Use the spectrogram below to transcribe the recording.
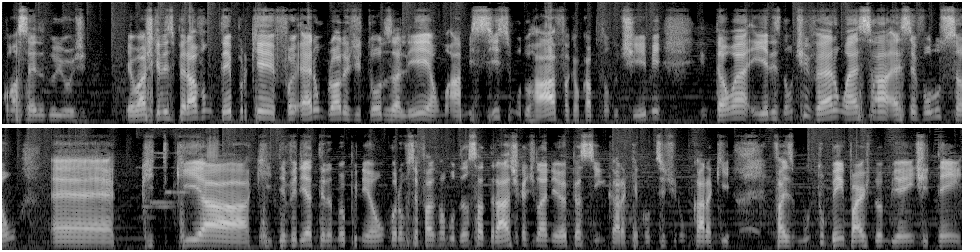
com a saída do Yuji. Eu acho que eles esperavam ter porque foi, era um brother de todos ali, é um amicíssimo do Rafa, que é o capitão do time. Então, é, e eles não tiveram essa, essa evolução é, que, que, a, que deveria ter, na minha opinião, quando você faz uma mudança drástica de line-up assim, cara. Que é quando você tira um cara que faz muito bem parte do ambiente e tem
